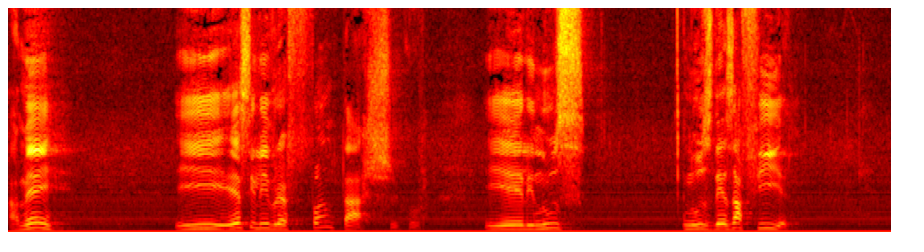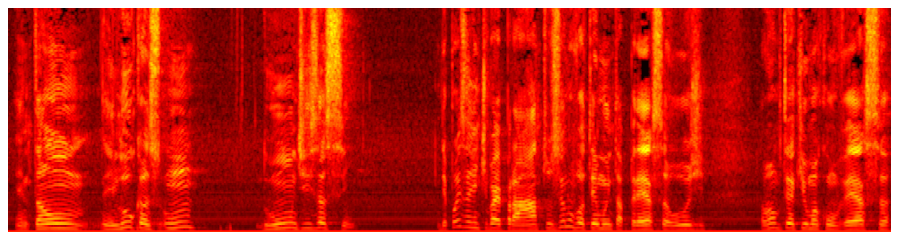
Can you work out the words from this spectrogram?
Amém? E esse livro é fantástico e ele nos, nos desafia. Então, em Lucas 1, do 1 diz assim: depois a gente vai para Atos, eu não vou ter muita pressa hoje, nós vamos ter aqui uma conversa.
